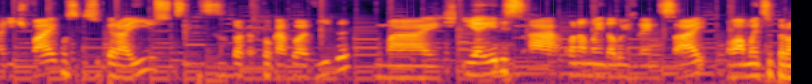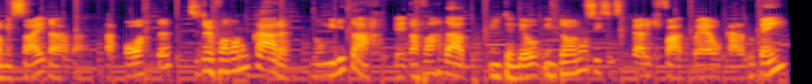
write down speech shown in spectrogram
A gente vai conseguir superar isso, você precisa tocar, tocar a tua vida, mas. E aí eles. A, quando a mãe da Lois Lane sai, ou a mãe do Super-Homem sai da, da, da, porta, se transforma num cara, num militar. Ele tá fardado, entendeu? Então eu não sei se esse cara de fato é o cara do bem,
